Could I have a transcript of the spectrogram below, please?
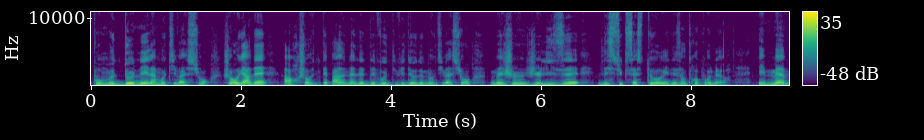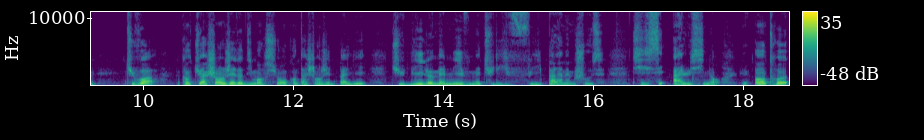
pour me donner la motivation. Je regardais, alors je n'étais pas un adepte des vidéos de motivation, mais je, je, lisais les success stories des entrepreneurs. Et même, tu vois, quand tu as changé de dimension, quand tu as changé de palier, tu lis le même livre, mais tu lis, lis pas la même chose. C'est hallucinant. Entre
